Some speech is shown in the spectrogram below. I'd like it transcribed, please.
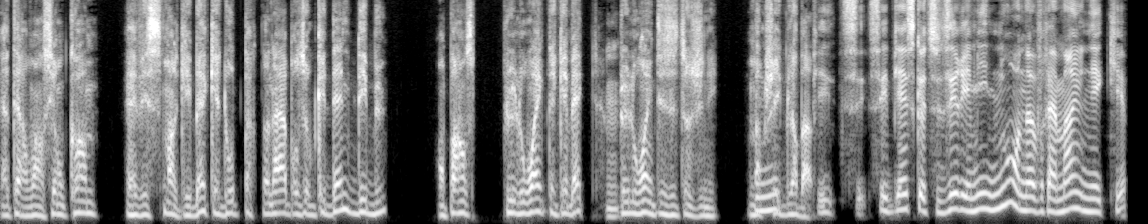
d'interventions comme Investissement Québec et d'autres partenaires pour dire, OK, dès le début, on pense plus loin que le Québec, Mm. plus loin que les États-Unis. Marché global. C'est bien ce que tu dis, Rémi. Nous, on a vraiment une équipe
